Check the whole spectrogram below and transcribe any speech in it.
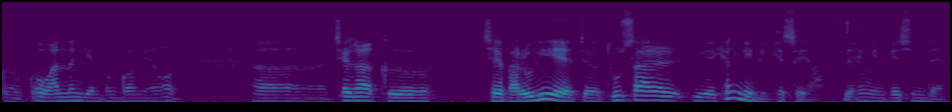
그, 꿔왔는 게 뭔가 하면, 어, 제가 그, 제 바로 위에 저 두 살 위에 형님이 계세요. 네. 형님 계신데,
